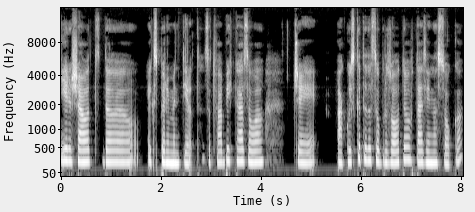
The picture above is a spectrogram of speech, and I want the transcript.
и решават да експериментират. Затова бих казала, че ако искате да се образовате в тази насока,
